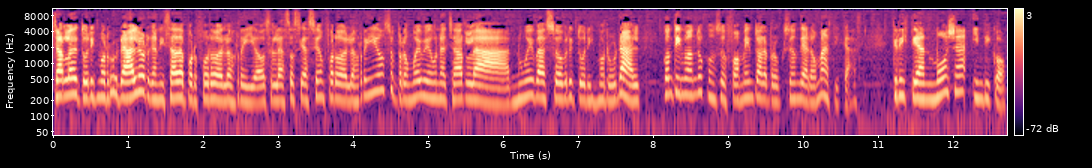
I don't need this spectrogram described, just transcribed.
Charla de turismo rural organizada por Foro de los Ríos. La Asociación Foro de los Ríos promueve una charla nueva sobre turismo rural, continuando con su fomento a la producción de aromáticas. Cristian Moya indicó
